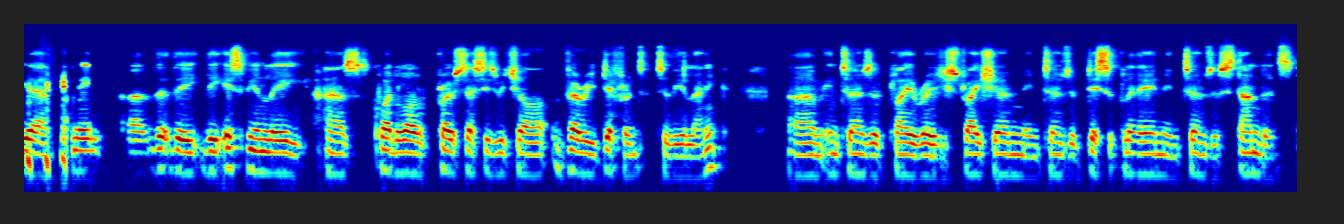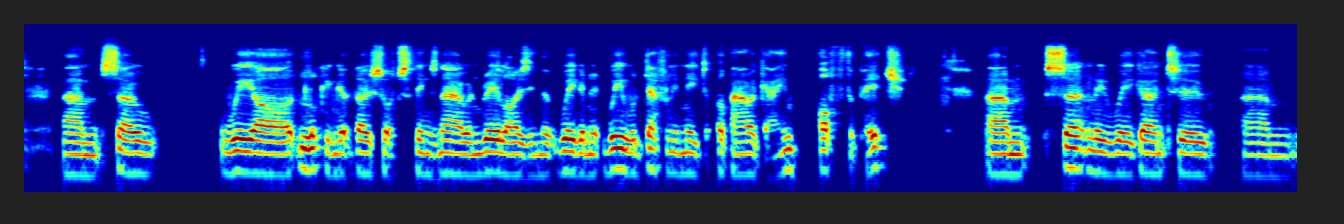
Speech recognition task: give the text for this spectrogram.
Yeah, I mean, uh, the, the the Isthmian League has quite a lot of processes which are very different to the Hellenic um, in terms of player registration, in terms of discipline, in terms of standards. Um, so we are looking at those sorts of things now and realizing that we're going to we will definitely need to up our game off the pitch. Um, certainly, we're going to. Um,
